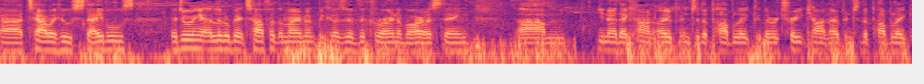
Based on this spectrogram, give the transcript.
uh, Tower Hill Stables. They're doing it a little bit tough at the moment because of the coronavirus thing. Um, you know, they can't open to the public. The retreat can't open to the public.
